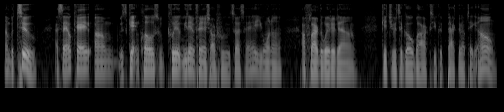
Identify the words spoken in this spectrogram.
Number two, I say, okay, um, it's getting close. We clear, we didn't finish our food, so I say, hey, you wanna? I'll flag the waiter down, get you a to-go box. You could pack it up, take it home,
